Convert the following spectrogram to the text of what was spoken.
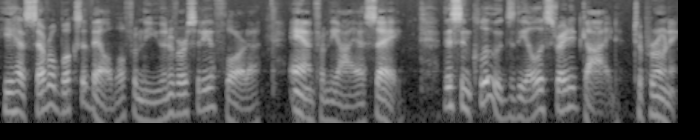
he has several books available from the University of Florida and from the ISA. This includes the Illustrated Guide to Pruning.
